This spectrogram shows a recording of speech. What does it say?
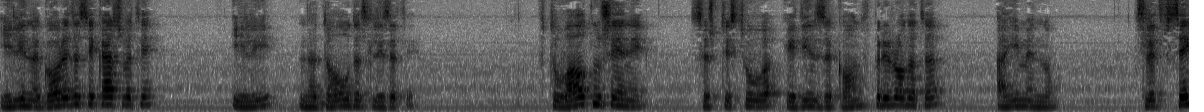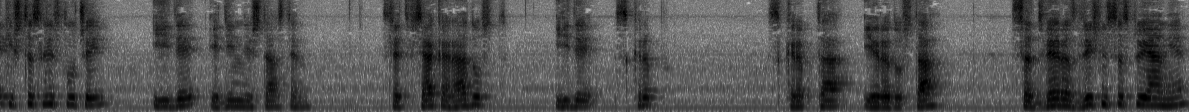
Или нагоре да се качвате, или надолу да слизате. В това отношение съществува един закон в природата, а именно след всеки щастлив случай иде един нещастен. След всяка радост иде скръп. Скръпта и радостта са две различни състояния,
